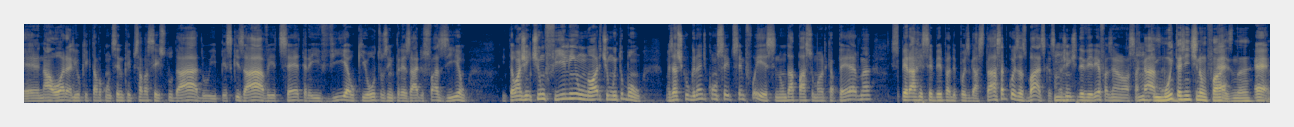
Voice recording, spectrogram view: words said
eh, na hora ali, o que estava acontecendo, o que precisava ser estudado, e pesquisava, e etc. E via o que outros empresários faziam. Então a gente tinha um feeling, um norte muito bom. Mas acho que o grande conceito sempre foi esse: não dar passo maior que a perna, esperar receber para depois gastar. Sabe coisas básicas que Uhum. a gente deveria fazer na nossa Que casa? muita gente não faz, né? É.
